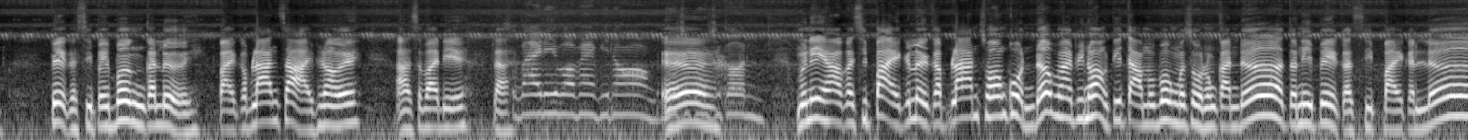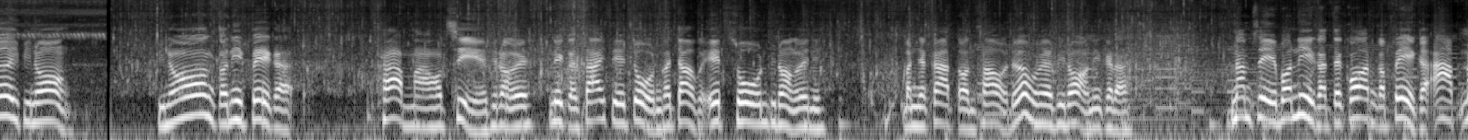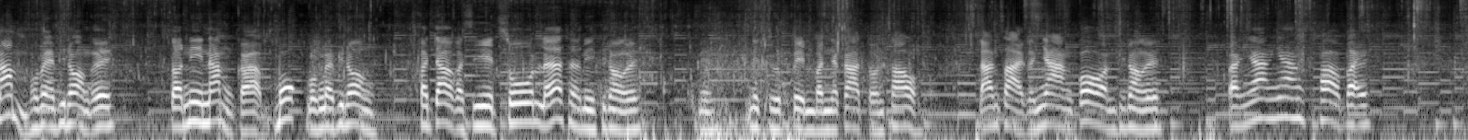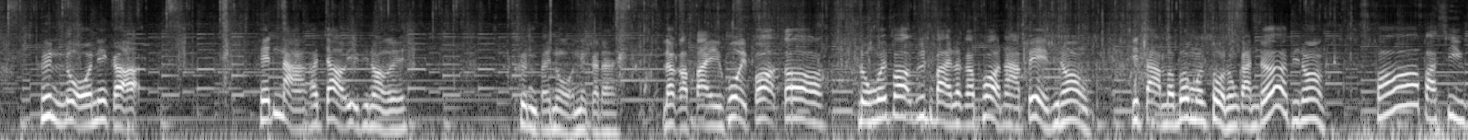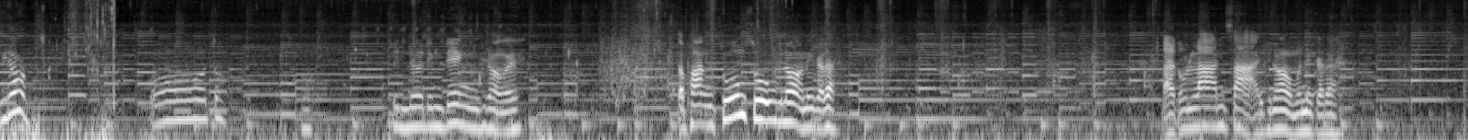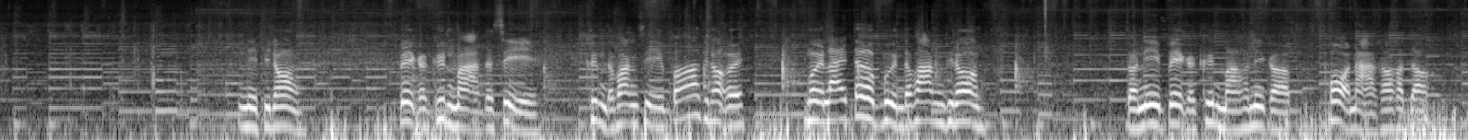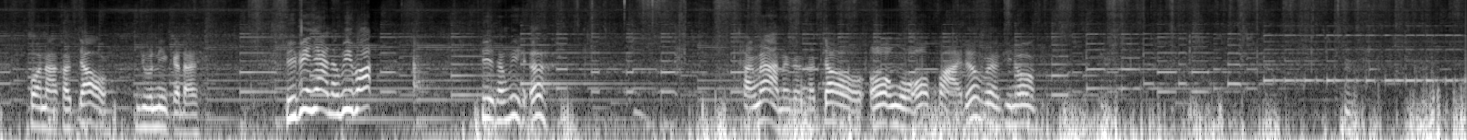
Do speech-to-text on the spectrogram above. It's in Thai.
เป้ก็สิไปเบิ้งกันเลย ไปกับร้านทรายพี่น้องเอ้ยอ่าสบายดีล่ะ สบายดีพ่อแม่พี่น้องเออ ทุกคนมื้อนี้เฮาก็สิไปกันเลยกับร้านสองคนเด้อพ่อแม่พี่น้องติดตามมาเบิ่งมาโซนกันเด้อตอนนี้เป้ก็สิไปกันเลย พี่น้อง พี่น้องตอนนี้เป้ก็ ข้ามมาฮอดเสียพี่น้องเอ้ยนี่ก็ซ้ายเสียโจรเขาเจ้าก็เอ็ดโซนพี่น้องเอ้ยนี่บรรยากาศตอนเช้าเด้อพ่อแม่พี่น้องนี่ก็ได้น้ำเสบอนนี่กับต่ก้อนกับเป้กับอาบน้ำพ่อแม่พี่น้องเอ้ยตอนนี้น้ำกับบกลงเลยพี่น้องพระเจ้ากับสีดโซนแล้วเธอนี่พี่น้องเอ้ยนี่นี่คือเป็นบรรยากาศตอนเช้าด้านซ้ายก็ย่างก้อนพี่น้องเอ้ยไปย่างย่างข้าวไปขึ้นโนนี่ก็เห็นหนาเขาเจ้าอีพี่น้องเอ้ย ขึ้นไปโหนนี่ก็ได้ แล้วก็ไปห้วยเปาะต่อลงห้วยเปาะขึ้นไปแล้วก็พ่อนาเป้พี่น้อง ติดตามมาเบิ้งมันโสดของกันเด้อพี่น้องป้อปลาสีพี่น้องโอ้ตัวเป็นเนื้อเด้งๆพี่น้องเอ้ยตะพังสูงสูงพี่น้องนี่ก็ได้ตากับลานสายพี่น้องมันนี่ก็ได้นี่พี่น้อง เป้ก็ขึ้นมาแต่สี่ ขึ้นตะพังสีป้าพี่น้องเอ้ยเมื่อไลายเตอร์ปืนตะพังพี่น้อง ตอนนี้เป้ก็ขึ้นมาเขานี่ก็พ่อหนาเขาเขาเจ้า พ่อหนาเขาเจ้าอยู่นี่ก็ได้ พี่พี่เนี่ยทางพี่พ่อพี่ทางพี่เออทางหน้านั่นก็เขาเจ้าอ้อโง่อ้อขวายเด้อแม่พี่น้อง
